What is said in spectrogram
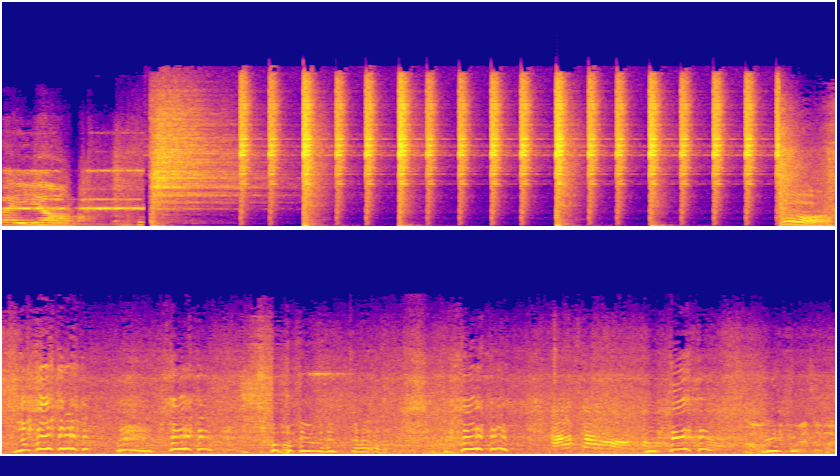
哎呦！哇！怎么这么大？拿上哦！怎么这么大？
